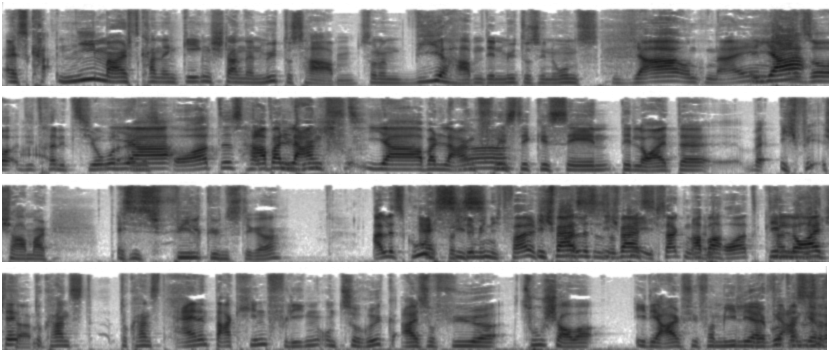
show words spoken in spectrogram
es kann, niemals kann ein Gegenstand einen Mythos haben, sondern wir haben den Mythos in uns. Ja und nein. Ja. Also die Tradition Ja, eines Ortes hat aber Gewicht. lang, ja, aber langfristig gesehen, die Leute, ich, schau mal, es ist viel günstiger. Alles gut, Es versteh ist- mich nicht falsch. Ich weiß, Alles ist ich okay. weiß, ich sag nur, aber Ort die kann Leute, Gewicht haben. du kannst, du kannst einen Tag hinfliegen und zurück, also für Zuschauer ideal für Familie, ja gut, für was ist das mit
